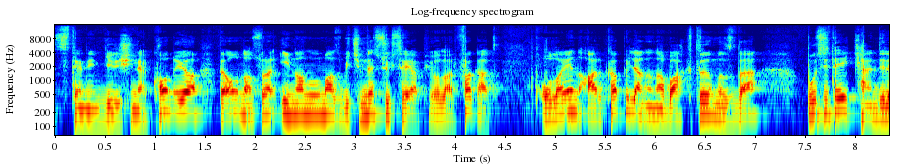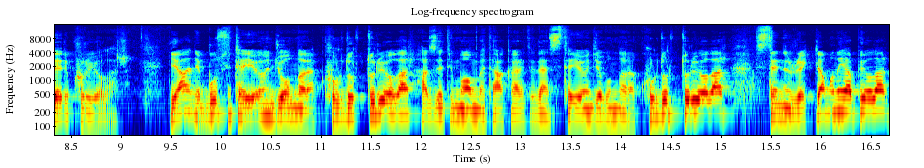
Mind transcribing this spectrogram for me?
sitenin girişine konuyor ve ondan sonra inanılmaz biçimde sükse yapıyorlar. Fakat olayın arka planına baktığımızda bu siteyi kendileri kuruyorlar. Yani bu siteyi önce onlara kurdurtturuyorlar. Hz. Muhammed'e hakaret eden siteyi önce bunlara kurdurtturuyorlar. Sitenin reklamını yapıyorlar.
